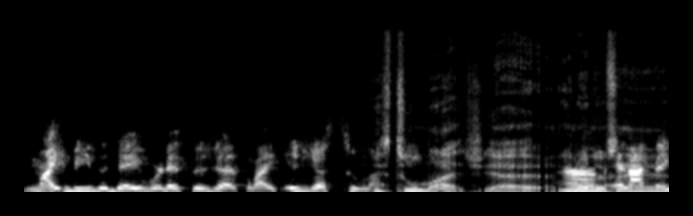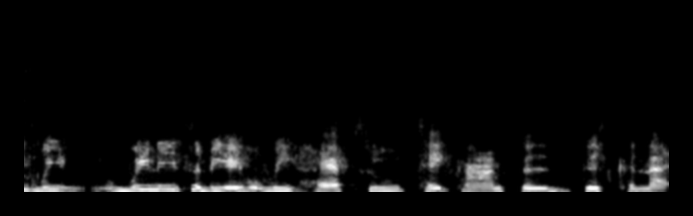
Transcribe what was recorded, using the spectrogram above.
might be the day where this is just like it's just too much it's too much. Yeah. You know what um, and I think we we need to be able we have to take time to disconnect.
